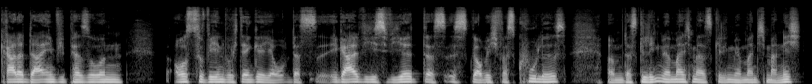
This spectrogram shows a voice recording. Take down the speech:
gerade da irgendwie Personen auszuwählen, wo ich denke, ja, das egal wie es wird, das ist, glaube ich, was Cooles. Ähm, das gelingt mir manchmal, das gelingt mir manchmal nicht.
